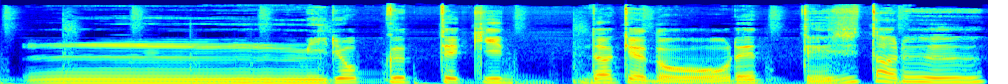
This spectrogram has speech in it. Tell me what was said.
うーん、魅力的だけど、俺デジタル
